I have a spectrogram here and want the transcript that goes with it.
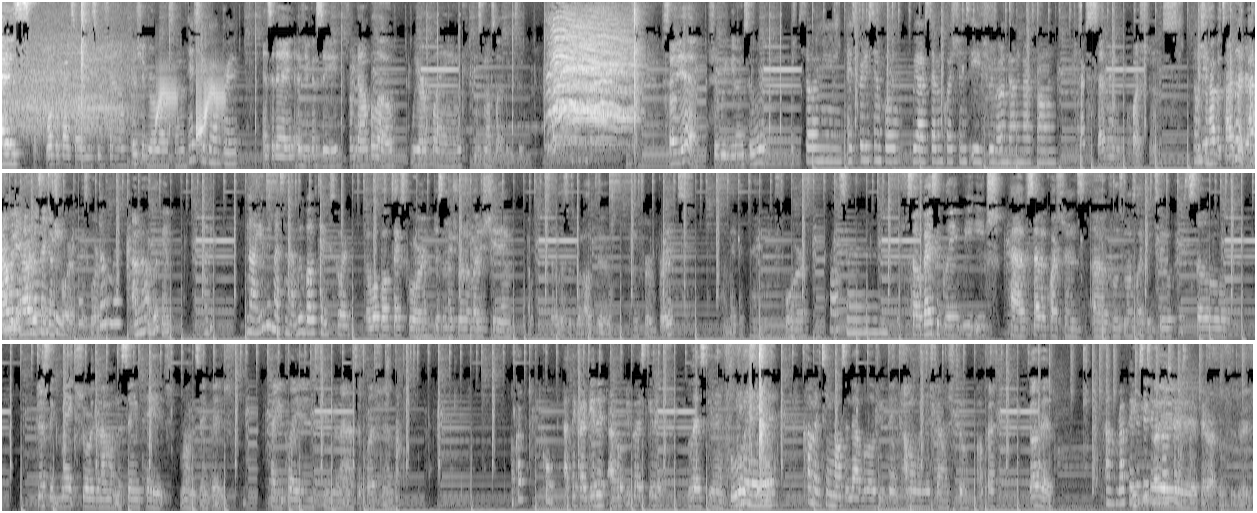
Guys? Welcome back to our YouTube channel. It's your girl, Rawson. It's your girl, Britt. And today, as you can see from down below, we are playing Who's Most Likely To. So yeah, should we get into it? So, I mean, it's pretty simple. We have seven questions each. We wrote them down in our phone. Seven questions. Don't we should have a tiebreaker. How are we, how are we taking see. score? Score? Don't look. I'm not looking. No, you be messing up. We'll both take score. So we'll both take score just to make sure nobody's cheating. So this is what I'll do. For Britt. I'll make a thing for Rawson. So basically, we each have seven questions of who's most likely to. So just to make sure that I'm on the same page, we're on the same page. How you play is you're gonna ask a question. Okay, cool. I think I get it. I hope you guys get it. Let's get into Can you see it. it? Comment Team Rawson down below if you think I'm gonna win this challenge too. Okay, go ahead. Oh, rock, paper, scissors, you- who oh, goes yeah, yeah, first? yeah, yeah, Okay, rock, paper, scissors, ready.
